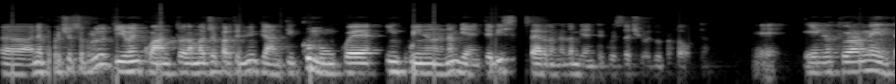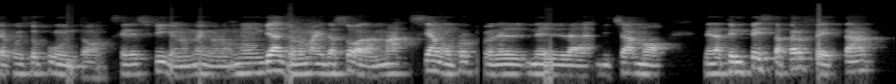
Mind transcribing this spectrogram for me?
eh, nel processo produttivo, in quanto la maggior parte degli impianti comunque inquinano l'ambiente e disperdono nell'ambiente questa CO2 prodotta. E, e, naturalmente a questo punto, se le sfighe non, vengono, non viaggiano mai da sola, ma siamo proprio nel, nel, diciamo, nella tempesta perfetta,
